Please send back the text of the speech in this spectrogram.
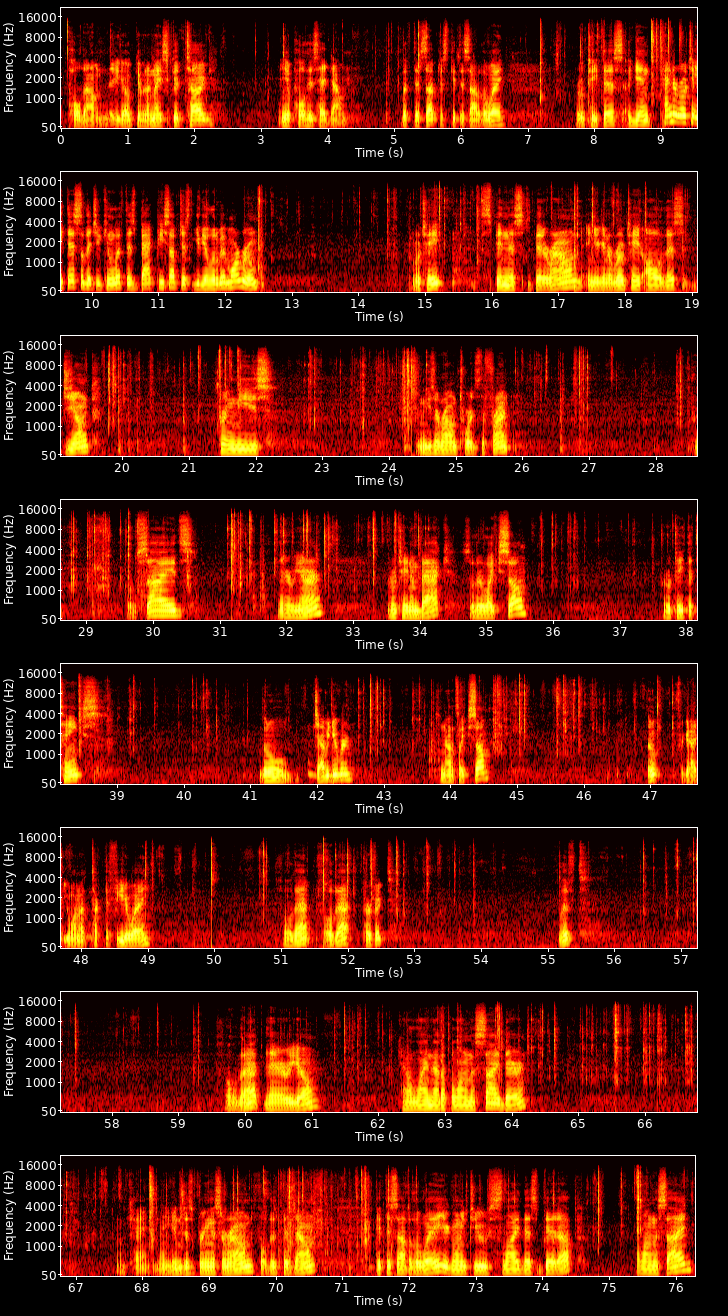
pull down. There you go. Give it a nice good tug, and you'll pull his head down. Lift this up. Just get this out of the way. Rotate this. Again, kind of rotate this so that you can lift this back piece up just to give you a little bit more room. Rotate. Spin this bit around, and you're going to rotate all of this junk bring these bring these around towards the front. Both sides. There we are. Rotate them back so they're like so. Rotate the tanks. Little jobby doober so now it's like so. Oh forgot you want to tuck the feet away Fold that, fold that, perfect. Lift. Fold that, there we go. Kind of line that up along the side there. Okay, now you can just bring this around, fold this bit down, get this out of the way. You're going to slide this bit up along the side,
